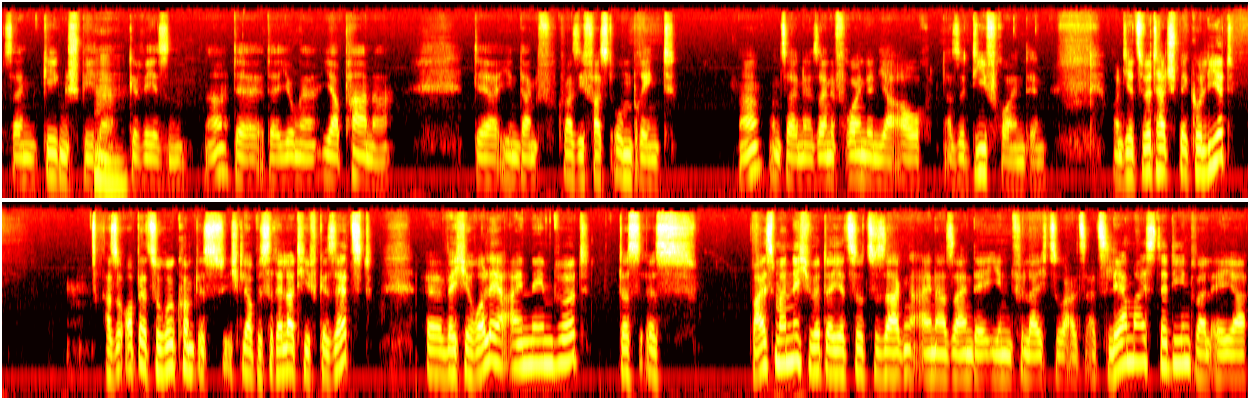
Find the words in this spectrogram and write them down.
sein Gegenspieler Hm. gewesen, ne? der, der junge Japaner, der ihn dann quasi fast umbringt. Ne? Und seine, seine Freundin ja auch, also die Freundin. Und jetzt wird halt spekuliert, also ob er zurückkommt, ist, ich glaube, ist relativ gesetzt. Äh, welche Rolle er einnehmen wird, das ist, weiß man nicht. Wird er jetzt sozusagen einer sein, der ihn vielleicht so als, als Lehrmeister dient, weil er ja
